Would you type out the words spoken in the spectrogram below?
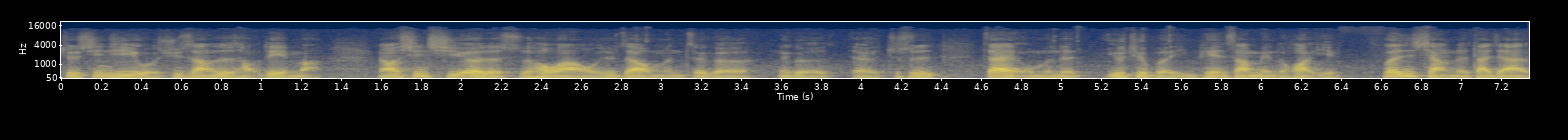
就星期一我去上热炒店嘛，然后星期二的时候啊，我就在我们这个那个呃，就是在我们的 YouTube 影片上面的话，也分享了大家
